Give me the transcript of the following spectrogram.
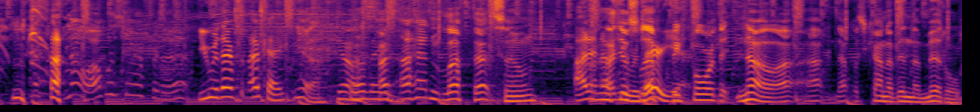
no, I was there for that. you were there for okay. Yeah, yeah. Well, I, I hadn't left that soon. I didn't know I if you just were there left yet. before the. No, I, I, that was kind of in the middle.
